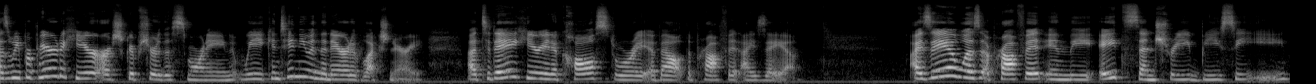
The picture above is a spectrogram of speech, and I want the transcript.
As we prepare to hear our scripture this morning, we continue in the narrative lectionary. Uh, today, hearing a call story about the prophet Isaiah. Isaiah was a prophet in the 8th century BCE.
